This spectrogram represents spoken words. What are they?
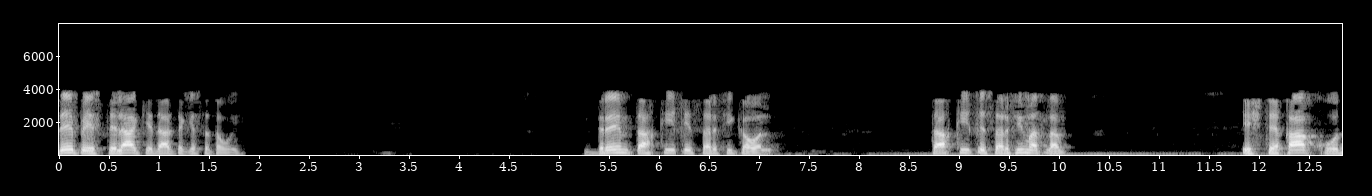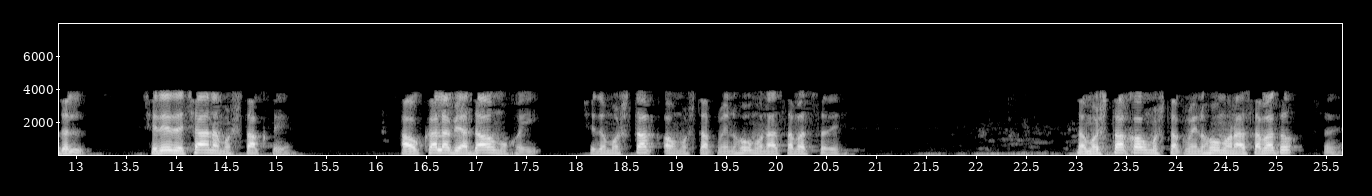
د په اصطلاح کې دا ټکی څه ته وایي دریم تحقیق صرفی کول تحقیق صرفی مطلب اشتقاق خودل چې د چانه مشتق دی او کله بیا داو مخی چې د مشتق او مشتق منه مناسبت څه دی د مشتق او مشتق منه مناسبت څه دی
